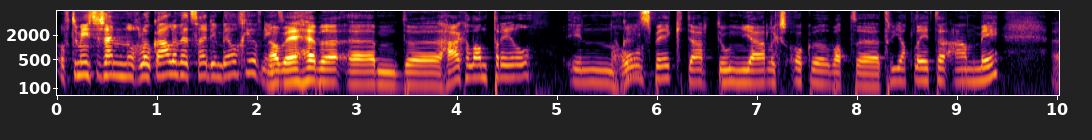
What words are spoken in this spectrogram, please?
Of tenminste, zijn er nog lokale wedstrijden in België of niet? Nou, wij hebben um, de Hageland Trail in okay. Holsbeek. Daar doen jaarlijks ook wel wat uh, triatleten aan mee. Uh,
